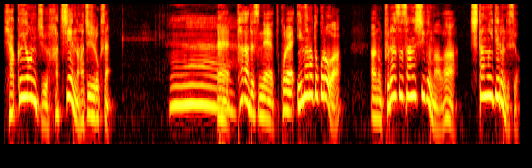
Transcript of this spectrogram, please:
148円の86銭。うーん。えーただですね、これ、今のところは、あの、プラス3シグマは、下向いてるんですよ。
